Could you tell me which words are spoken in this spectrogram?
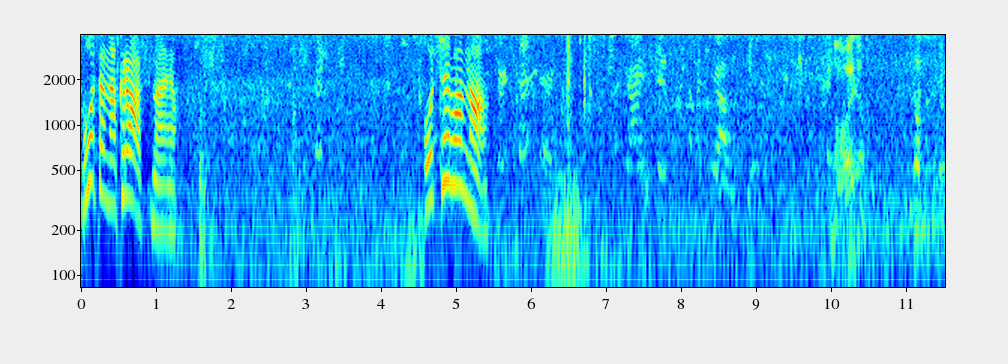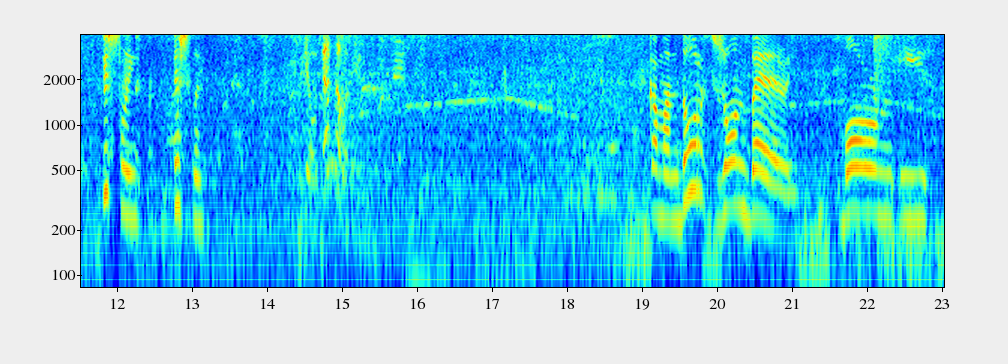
Вот она красная. Оце вона. Пішли, пішли. Где, вот это вот? Командор Джон Берри. Born is...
